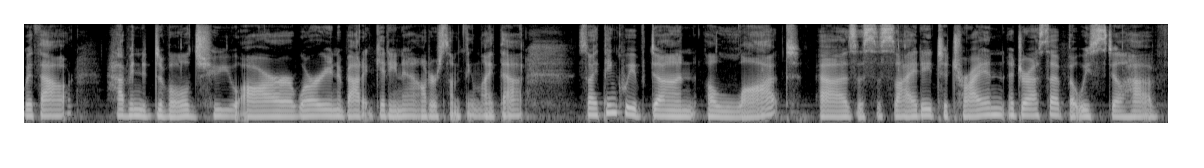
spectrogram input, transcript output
without having to divulge who you are, worrying about it getting out or something like that. So I think we've done a lot as a society to try and address it, but we still have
